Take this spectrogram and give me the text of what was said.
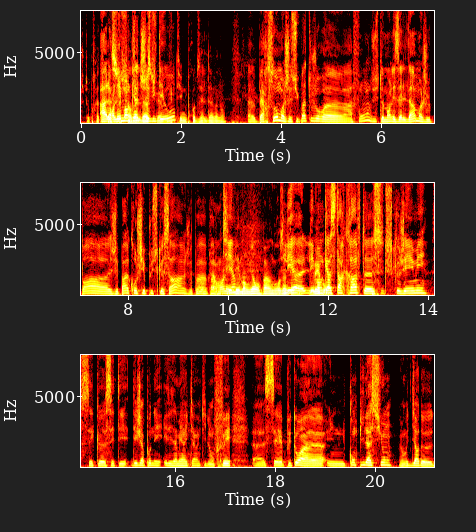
Je te prête Alors, les mangas de jeux vidéo- que t'es une pro de Zelda maintenant. Euh, perso, moi je suis pas toujours euh, à fond. Justement, les Zelda, moi je vais pas, j'ai pas accroché plus que ça. hein, je vais pas, Donc, pas clairement, les, mentir. les mangas ont pas un gros Les, intérêt. euh, les mangas bon. StarCraft, euh, ce, ce que j'ai aimé, c'est que c'était des Japonais et des Américains qui l'ont fait. Euh, c'est plutôt un- une compilation, j'ai envie de dire, de,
